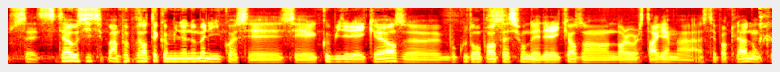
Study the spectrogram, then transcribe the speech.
ça aussi, c'est un peu présenté comme une anomalie. quoi. C'est Kobe des Lakers, euh, beaucoup de représentation des, Lakers dans, le All-Star Game à, cette époque-là. Donc,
